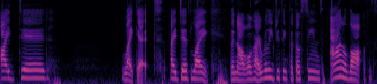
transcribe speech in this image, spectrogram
I did like it. I did like the novel. I really do think that those scenes add a lot his,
